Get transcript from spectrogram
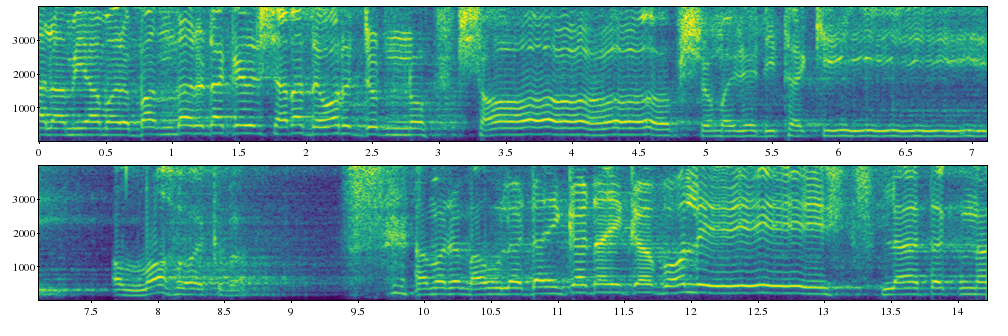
আর আমি আমার বান্দার ডাকের সারা দেওয়ার জন্য সব সময় রেডি থাকি। আল্লাহ একবার আমার মাওলা ডাইকা ডাইকা বলে লা তাকনা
